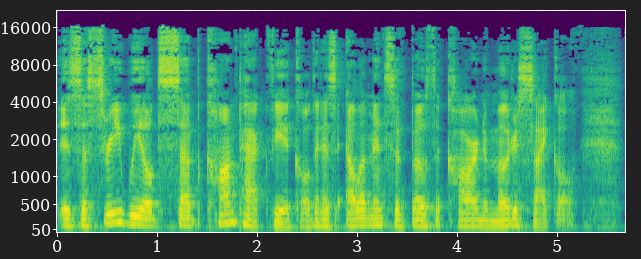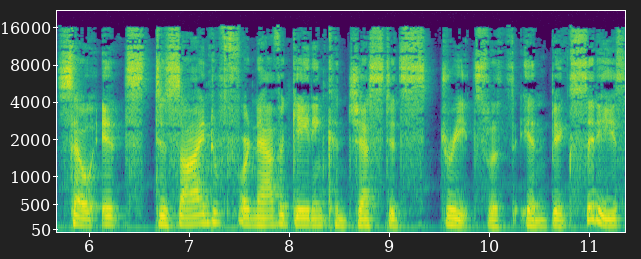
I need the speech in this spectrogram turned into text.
is a three wheeled subcompact vehicle that has elements of both a car and a motorcycle. So it's designed for navigating congested streets within big cities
